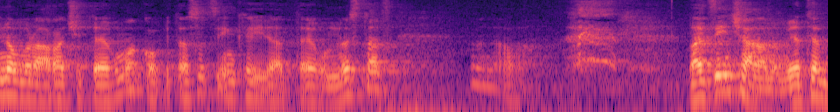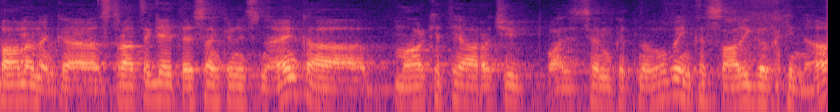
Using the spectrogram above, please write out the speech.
Այնը որ առաջի տեղում է, կոպիտ ասած ինքը իր տեղում նստած լավ է Բայց ինչ անում, եթե բանանենք ստրատեգիայի տեսանկյունից նայենք, մարքեթի առաջի պոզիցիայում գտնվողը ինքը սարի գլխին է,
